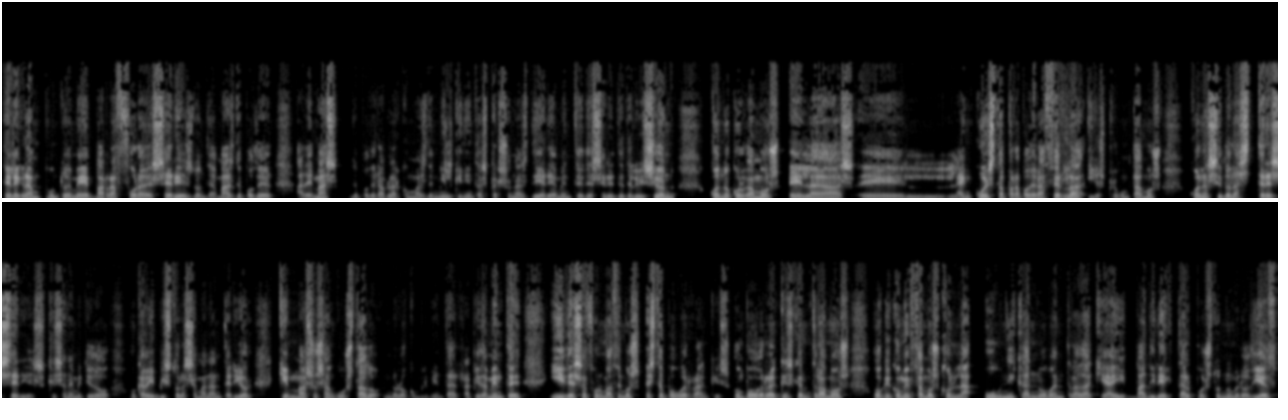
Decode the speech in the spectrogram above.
telegram.me barra fuera de series, donde además de poder, además de poder hablar con más de 1.500 personas diariamente de series de televisión, cuando colgamos las, la encuesta para poder hacerla y os preguntamos cuáles han sido las tres series que se han emitido o que habéis visto la semana anterior que más os han gustado, no lo cumplimentáis rápidamente y de esa forma hacemos este Power Rankings. Un Power Rankings que entramos o que comenzamos con la única nueva entrada que hay, va directa al puesto número 10.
